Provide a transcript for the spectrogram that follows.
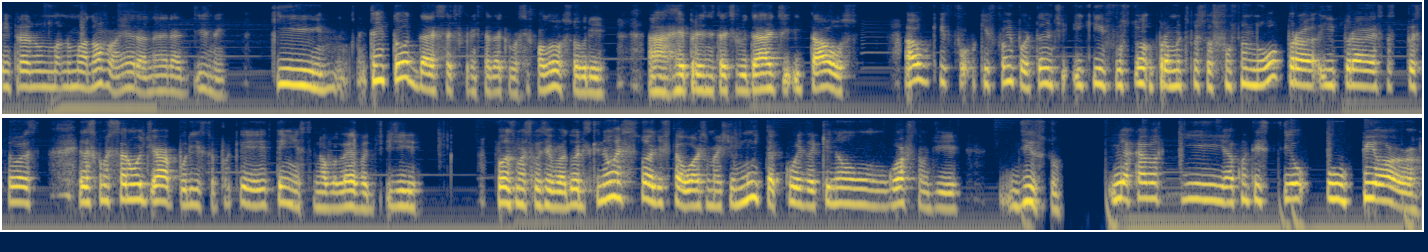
entraram numa, numa nova era, na era Disney, que tem toda essa diferença que você falou sobre a representatividade e tal. Algo que, for, que foi importante e que para muitas pessoas funcionou para e para essas pessoas elas começaram a odiar por isso, porque tem essa nova leva de, de fãs mais conservadores que não é só de Star Wars, mas de muita coisa que não gostam de disso. E acaba que aconteceu o pior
